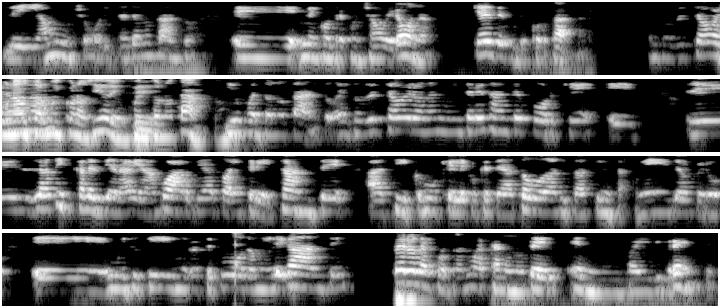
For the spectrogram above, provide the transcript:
leía mucho, ahorita ya no tanto, eh, me encontré con Chao Verona, que es de Julio Cortázar. Entonces Chao un autor muy conocido y un Sí. cuento no tanto. y un cuento no tanto. Entonces Chao Verona es muy interesante porque es eh, la típica lesbiana vieja guardia, toda interesante, así como que le coquetea a todas y todas quieren estar con ella, pero eh, muy sutil, muy respetuosa, muy elegante, pero la encuentran muerta en un hotel en un país diferente.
